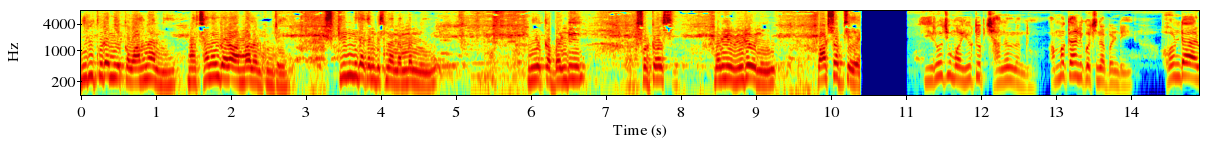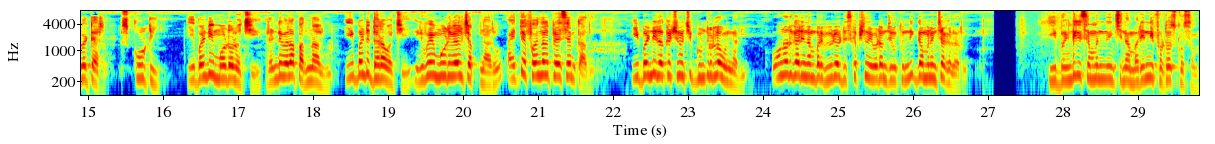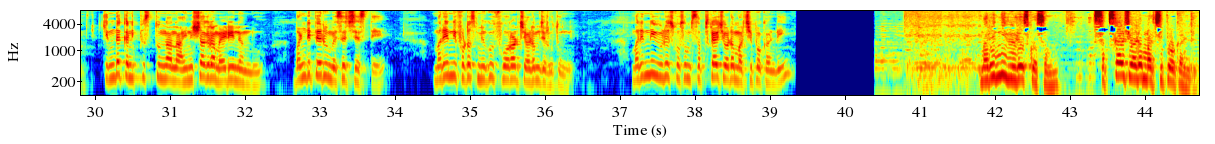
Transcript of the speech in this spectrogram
మీరు కూడా మీ యొక్క వాహనాన్ని మా ఛానల్ ద్వారా అమ్మాలనుకుంటే స్క్రీన్ మీద కనిపిస్తున్న నంబర్ని మీ యొక్క బండి ఫొటోస్ మరియు వీడియోని వాట్సాప్ చేయండి. ఈరోజు మా యూట్యూబ్ ఛానల్ నందు అమ్మకానికి వచ్చిన బండి హోండా అవెటర్ స్కూటీ. ఈ బండి మోడల్ వచ్చి రెండు వేల పద్నాలుగు. ఈ బండి ధర వచ్చి ఇరవై మూడు వేలు చెప్తున్నారు. అయితే ఫైనల్ ప్రైస్ ఏం కాదు. ఈ బండి లొకేషన్ వచ్చి గుంటూరులో ఉన్నది. ఓనర్ గారి నంబర్ వీడియో డిస్క్రిప్షన్ ఇవ్వడం జరుగుతుంది. గమనించగలరు. ఈ బండికి సంబంధించిన మరిన్ని ఫొటోస్ కోసం కింద కనిపిస్తున్న నా ఇన్స్టాగ్రామ్ ఐడి నందు బండి పేరు మెసేజ్ చేస్తే మరిన్ని ఫొటోస్ మీకు ఫార్వర్డ్ చేయడం జరుగుతుంది. మరిన్ని వీడియోస్ కోసం సబ్స్క్రైబ్ చేయడం మర్చిపోకండి. మరిన్ని వీడియోస్ కోసం సబ్స్క్రైబ్ చేయడం మర్చిపోకండి.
